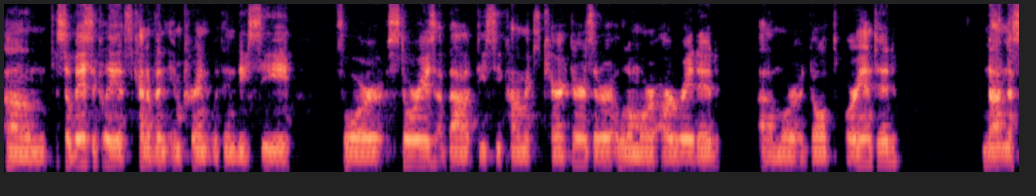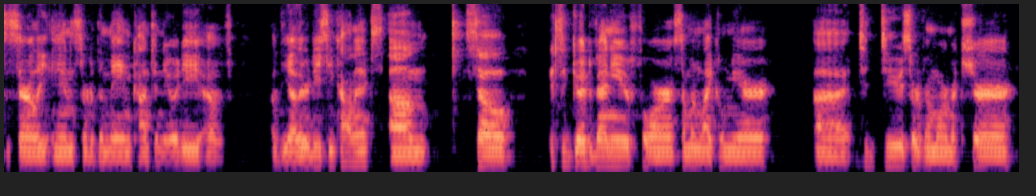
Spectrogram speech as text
Um, so basically, it's kind of an imprint within DC for stories about DC Comics characters that are a little more R rated, uh, more adult oriented not necessarily in sort of the main continuity of of the other DC comics. Um, so it's a good venue for someone like Lemire uh, to do sort of a more mature,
